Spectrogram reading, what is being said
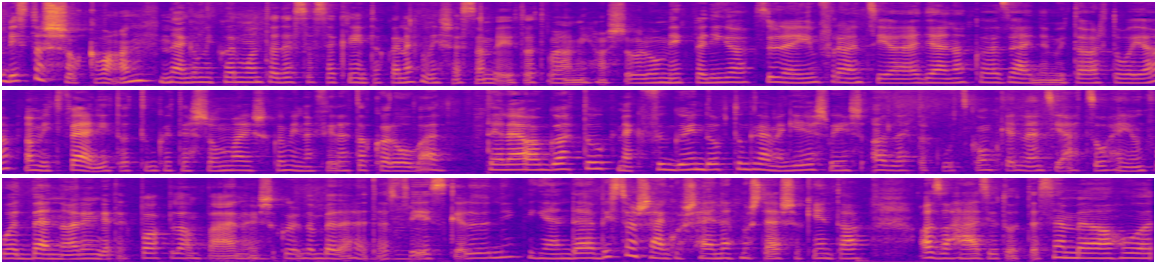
biztos sok van, meg amikor mondtad ezt a szekrényt, akkor nekem is ezt eszembe jutott valami hasonló, mégpedig a szüleim francia ágyának az ágynemű tartója, amit felnyitottunk a tesommal, és akkor mindenféle takaróval teleaggattuk, meg függönyt dobtunk rá, meg ilyesmi, és az lett a kuckom, kedvenc játszóhelyünk volt benne a rengeteg paplampárna, és akkor oda be lehetett mm. fészkelődni. Igen, de biztonságos helynek most elsőként a, az a ház jutott eszembe, ahol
